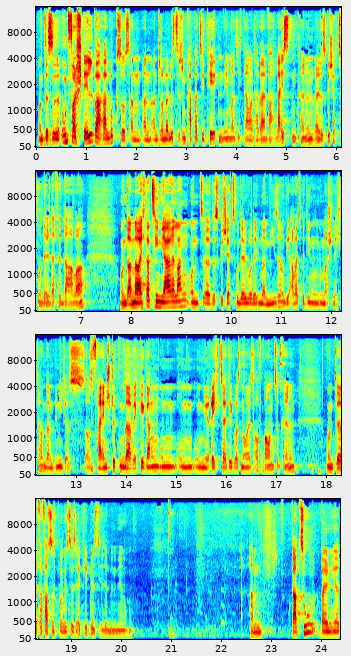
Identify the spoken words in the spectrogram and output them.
Und das ist ein unvorstellbarer Luxus an, an, an journalistischen Kapazitäten, den man sich damals hat einfach leisten können, weil das Geschäftsmodell dafür da war. Und dann war ich da zehn Jahre lang und äh, das Geschäftsmodell wurde immer mieser und die Arbeitsbedingungen immer schlechter. Und dann bin ich aus, aus freien Stücken da weggegangen, um, um, um mir rechtzeitig was Neues aufbauen zu können. Und der Verfassungsblock ist das Ergebnis dieser Bemühungen. Ähm, dazu, weil wir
